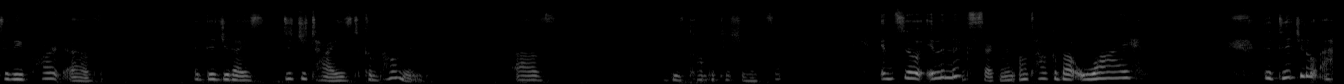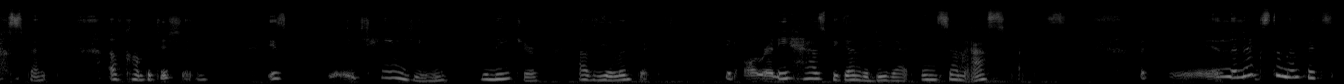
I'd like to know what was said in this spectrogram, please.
to be part of a digitized digitized component of the competition itself. And so in the next segment I'll talk about why the digital aspect of competition is really changing the nature of the Olympics. It already has begun to do that in some aspects. But in the next Olympics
